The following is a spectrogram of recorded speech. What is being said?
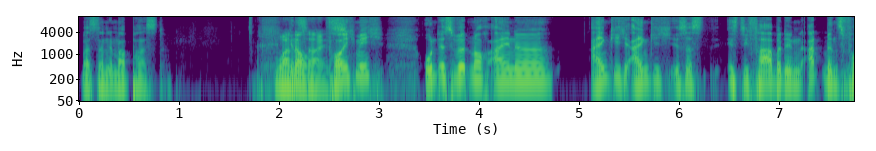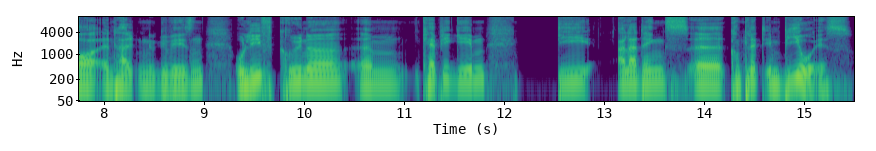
was dann immer passt. One genau, Size. freue ich mich. Und es wird noch eine, eigentlich, eigentlich ist das, ist die Farbe den Admins vorenthalten gewesen, olivgrüne ähm, Cappy geben, die allerdings äh, komplett im Bio ist.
